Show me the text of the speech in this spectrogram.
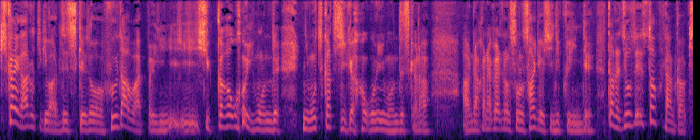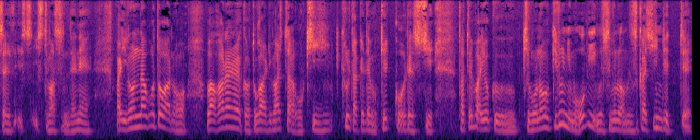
機会があるときはですけど、普段はやっぱり出荷が多いもんで、荷物担ぎが多いもんですから、あなかなかのその作業しにくいんで、ただ女性スタッフなんかは期待してますんでね、まあ、いろんなことはあの分からないことがありましたら、お聞き来るだけでも結構ですし、例えばよく着物を着るにも帯結ぶのは難しいんでって、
